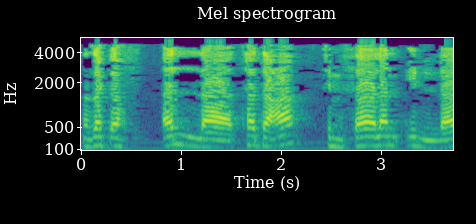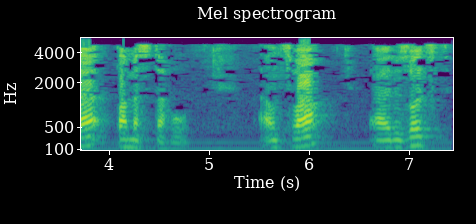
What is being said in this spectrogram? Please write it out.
Dann sagt er, Allah tad'a timthalan illa tamastahu. Und zwar, äh, du sollst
